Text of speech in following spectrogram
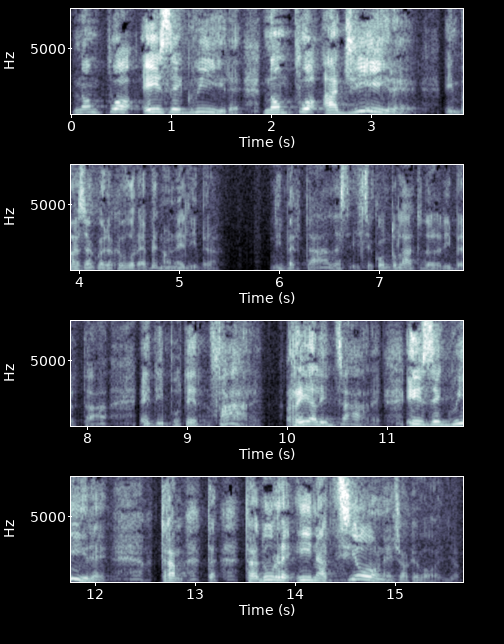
non può eseguire, non può agire in base a quello che vorrebbe, non è libera. Libertà, il secondo lato della libertà è di poter fare, realizzare, eseguire, tra, tra, tradurre in azione ciò che voglio.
